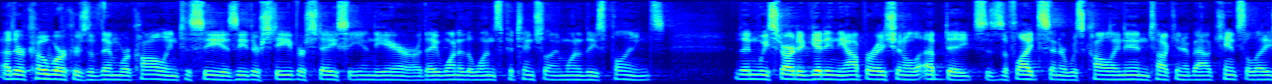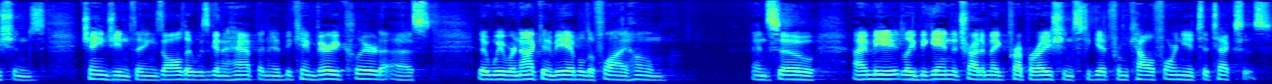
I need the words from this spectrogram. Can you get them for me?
Other coworkers of them were calling to see is either Steve or Stacy in the air? Are they one of the ones potentially in one of these planes? Then we started getting the operational updates as the flight center was calling in, talking about cancellations, changing things, all that was going to happen. And it became very clear to us that we were not going to be able to fly home. And so I immediately began to try to make preparations to get from California to Texas.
